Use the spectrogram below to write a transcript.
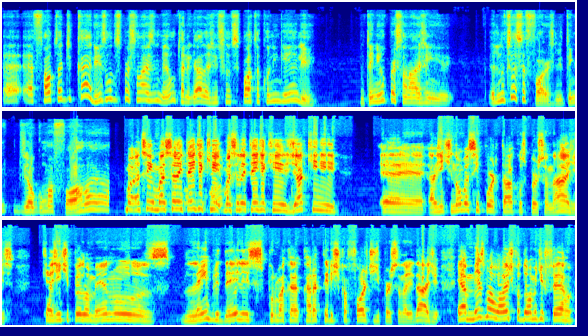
É, é, falta de carisma dos personagens mesmo, tá ligado? A gente não se importa com ninguém ali. Não tem nenhum personagem. Ele não precisa ser forte, ele tem de alguma forma. Mas assim, mas você não entende que. Mas você não entende que já que é, a gente não vai se importar com os personagens, que a gente pelo menos lembre deles por uma característica forte de personalidade. É a mesma lógica do Homem de Ferro.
